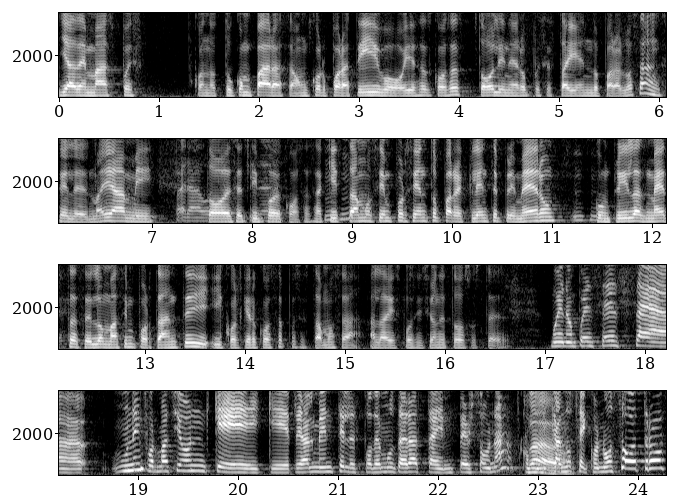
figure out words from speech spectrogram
y además pues cuando tú comparas a un corporativo y esas cosas, todo el dinero pues está yendo para Los Ángeles, Miami, todo ese tipo de cosas. Aquí estamos 100% para el cliente primero, cumplir las metas es lo más importante y, cualquier cosa pues estamos a, la disposición de todos ustedes. Bueno, pues es ah, una información que, que, realmente les podemos dar hasta en persona, comunicándose con nosotros.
